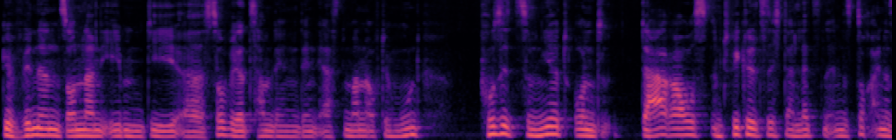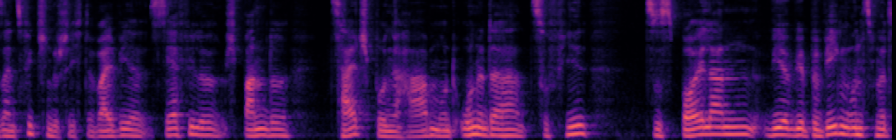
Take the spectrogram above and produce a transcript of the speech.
gewinnen, sondern eben die äh, Sowjets haben den, den ersten Mann auf dem Mond positioniert und daraus entwickelt sich dann letzten Endes doch eine Science-Fiction-Geschichte, weil wir sehr viele spannende Zeitsprünge haben und ohne da zu viel zu spoilern, wir, wir bewegen uns mit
